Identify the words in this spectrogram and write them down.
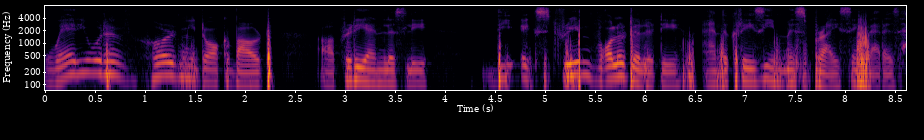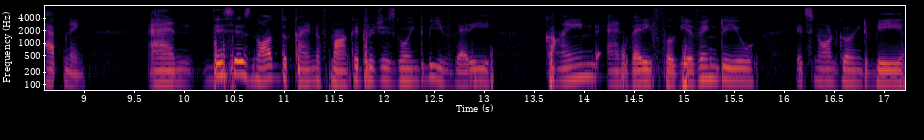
where you would have heard me talk about uh, pretty endlessly the extreme volatility and the crazy mispricing that is happening. And this is not the kind of market which is going to be very kind and very forgiving to you. It's not going to be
